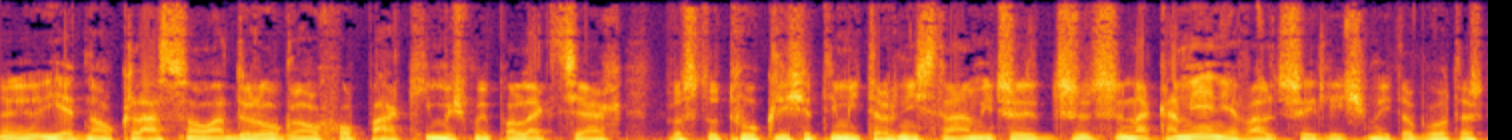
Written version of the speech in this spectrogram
y, jedną klasą a drugą, chłopaki. Myśmy po lekcjach po prostu tłukli się tymi tornistrami, czy, czy, czy na kamienie walczyliśmy i to było też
